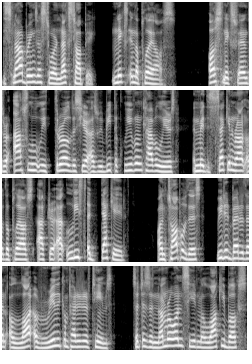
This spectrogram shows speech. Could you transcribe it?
This now brings us to our next topic Knicks in the playoffs. Us Knicks fans were absolutely thrilled this year as we beat the Cleveland Cavaliers and made the second round of the playoffs after at least a decade. On top of this, we did better than a lot of really competitive teams, such as the number one seed Milwaukee Bucks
